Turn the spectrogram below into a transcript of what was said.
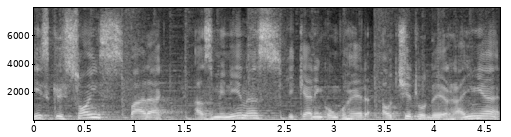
inscrições para as meninas que querem concorrer ao título de Rainha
